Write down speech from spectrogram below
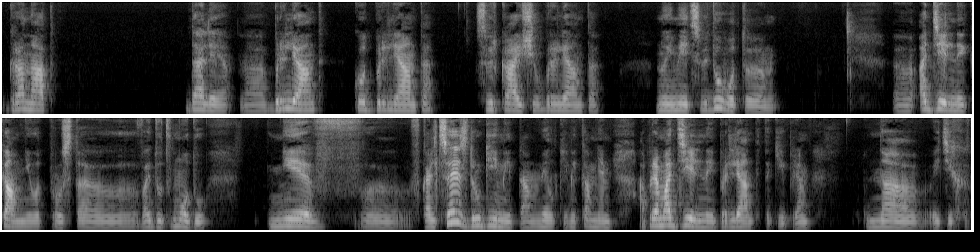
гранат. Далее э, бриллиант, код бриллианта, сверкающего бриллианта. Но имеется в виду вот э, отдельные камни вот просто войдут в моду не в, в кольце с другими там мелкими камнями, а прям отдельные бриллианты такие прям на этих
